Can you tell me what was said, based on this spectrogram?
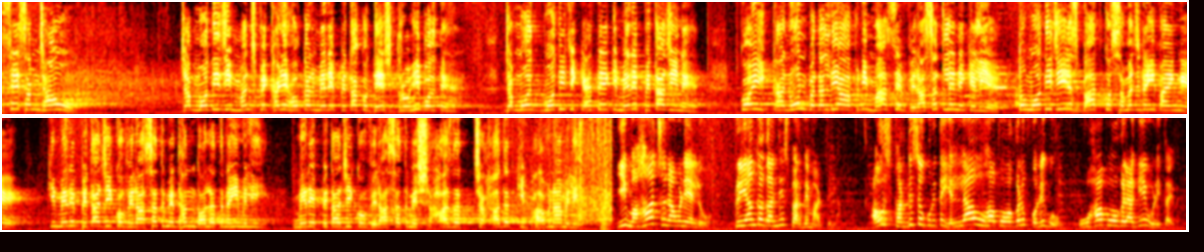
कैसे समझाऊं जब मोदी जी मंच पे खड़े होकर मेरे पिता को देशद्रोही बोलते हैं जब मो- मोदी जी कहते हैं कि मेरे पिताजी ने कोई कानून बदल दिया अपनी माँ से विरासत लेने के लिए तो मोदी जी इस बात को समझ नहीं पाएंगे कि मेरे पिताजी को विरासत में धन दौलत नहीं मिली मेरे पिताजी को विरासत में शहादत शहादत की भावना मिली ಈ ಮಹಾ ಚುನಾವಣೆಯಲ್ಲೂ ಪ್ರಿಯಾಂಕಾ ಗಾಂಧಿ ಸ್ಪರ್ಧೆ ಮಾಡ್ತಿಲ್ಲ. ಅವ್ರು ಸ್ಪರ್ಧಿಸೋ ಕುರಿತ ಎಲ್ಲಾ ಊಹಾಪೋಹಗಳು ಕೊನೆಗೂ ಊಹಾಪೋಹಗಳಾಗಿಯೇ ಉಳಿತಾ ಇವೆ.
